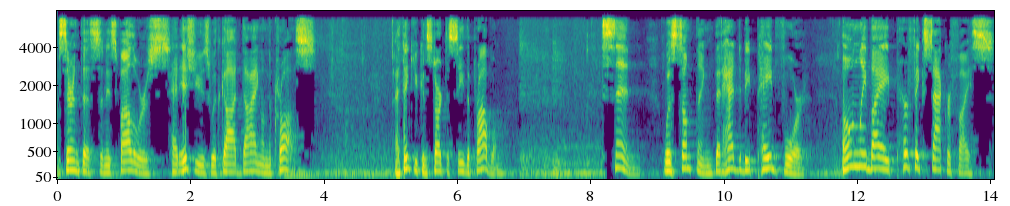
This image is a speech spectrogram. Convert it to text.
Cerinthus and his followers had issues with God dying on the cross. I think you can start to see the problem. Sin was something that had to be paid for only by a perfect sacrifice.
